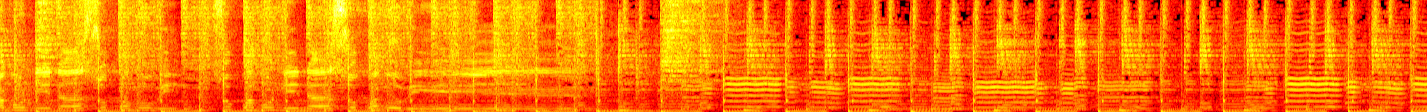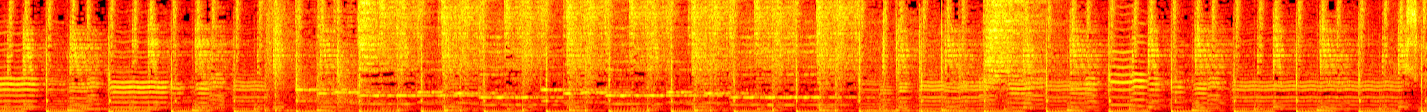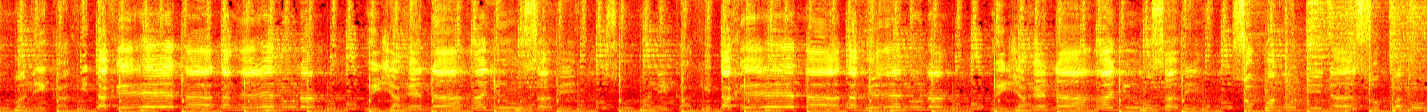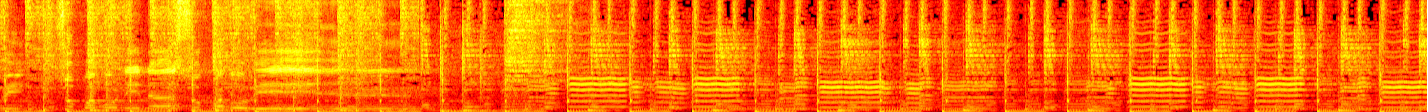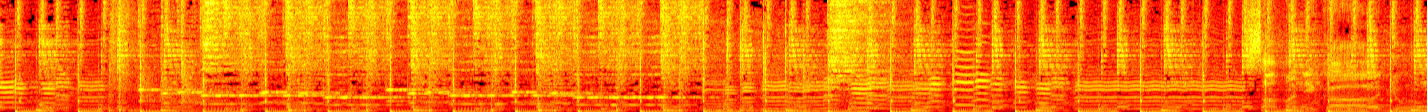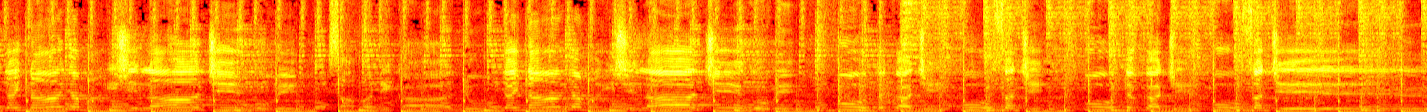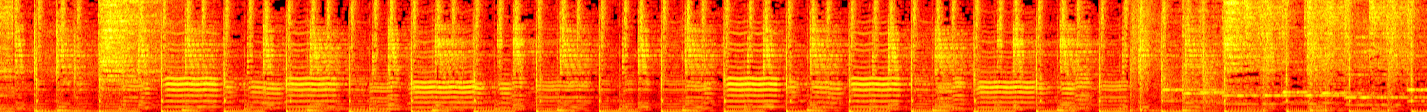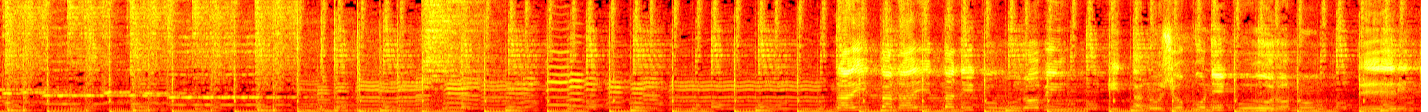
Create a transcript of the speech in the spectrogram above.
Sukwa gunina, sukwa guvi Sukwa gunina, sukwa guvi sabe, Tajeta tajeluna, huillajena ayusabe, supanica tajeta sabe, su ayusabe, su supagubi. itana itani kurovin itanu yukuni kuronu derin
